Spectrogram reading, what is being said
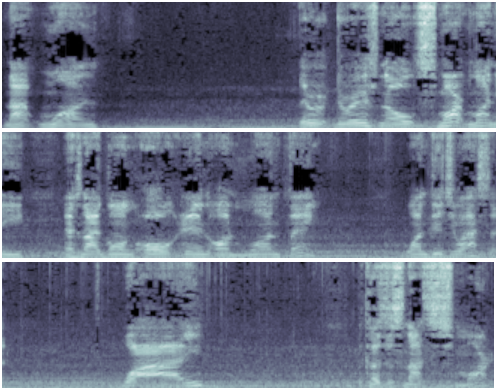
Not one there, there is no smart money that's not going all in on one thing, one digital asset. Why? Because it's not smart.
